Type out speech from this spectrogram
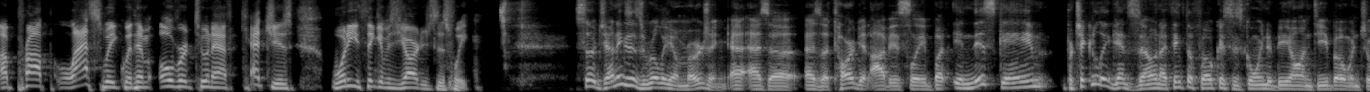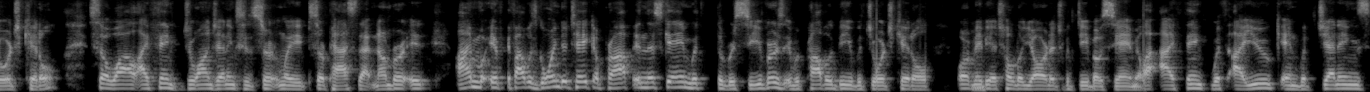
a prop last week with him over two and a half catches. What do you think of his yardage this week? So Jennings is really emerging as a as a target, obviously, but in this game, particularly against zone, I think the focus is going to be on Deebo and George Kittle. So while I think Jauan Jennings has certainly surpassed that number, it I'm if, if I was going to take a prop in this game with the receivers, it would probably be with George Kittle or hmm. maybe a total yardage with Deebo Samuel. I, I think with Aiyuk and with Jennings,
